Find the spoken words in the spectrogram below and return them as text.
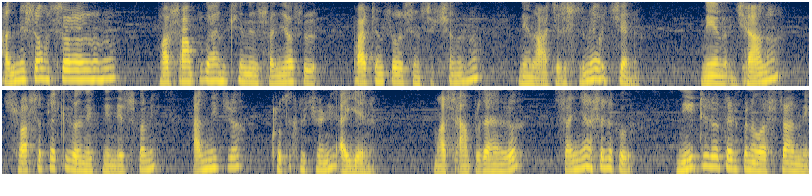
అన్ని సంవత్సరాలను మా సాంప్రదాయానికి చెందిన సన్యాసులు పాటించవలసిన శిక్షణను నేను ఆచరిస్తూనే వచ్చాను. నేను ధ్యానం శ్వాస ప్రక్రియలన్నింటినీ నేర్చుకొని అన్నిటిలో కృతకృత్యుని అయ్యాను. మా సాంప్రదాయంలో సన్యాసులకు నీటిలో తడిపిన వస్త్రాన్ని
